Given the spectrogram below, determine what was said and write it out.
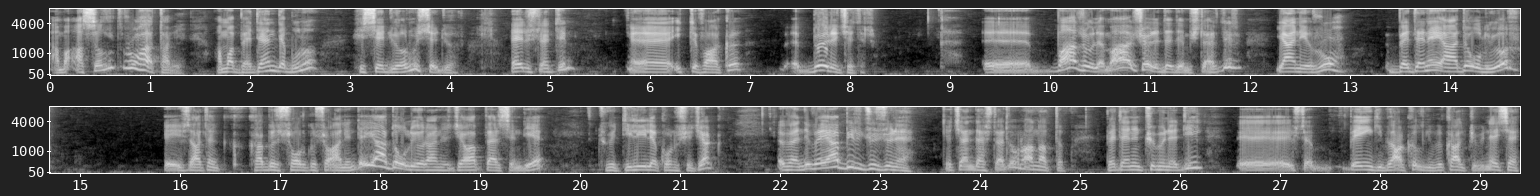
Ama asıl ruha tabi. Ama beden de bunu hissediyor mu? Hissediyor. Ehl-i sünnetin e, ittifakı e, böylecedir. E, bazı ulema şöyle de demişlerdir. Yani ruh bedene iade oluyor. E, zaten kabir sorgusu halinde iade oluyor hani cevap versin diye. Çünkü diliyle konuşacak. Efendi veya bir cüzüne. Geçen derslerde onu anlattım. Bedenin tümüne değil, e, işte beyin gibi, akıl gibi, kalp gibi neyse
